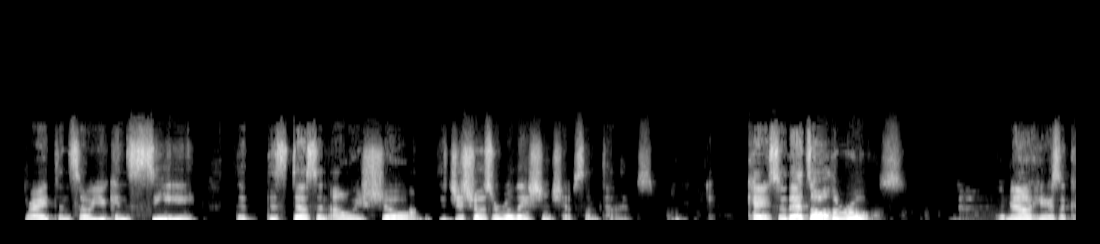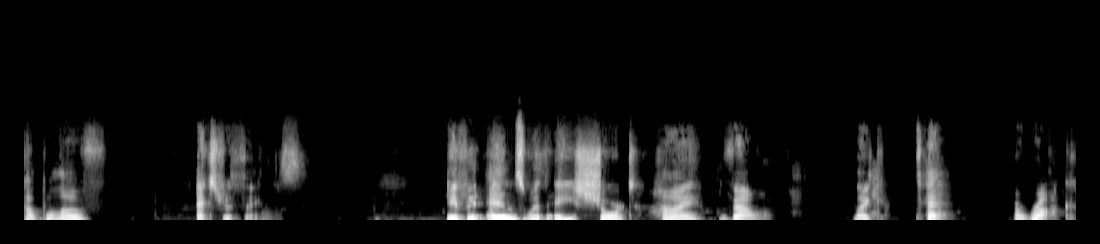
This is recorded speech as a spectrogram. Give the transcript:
right? And so you can see that this doesn't always show, it just shows a relationship sometimes. Okay, so that's all the rules. But now here's a couple of extra things. If it ends with a short high vowel, like te, a rock,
